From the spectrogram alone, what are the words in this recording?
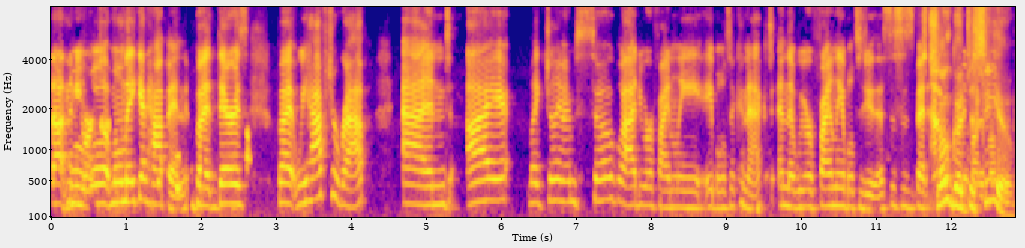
That in the New York. we'll, we'll make it happen. But there's, but we have to wrap. And I like Jillian, I'm so glad you were finally able to connect and that we were finally able to do this. This has been So good to absolutely see you.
